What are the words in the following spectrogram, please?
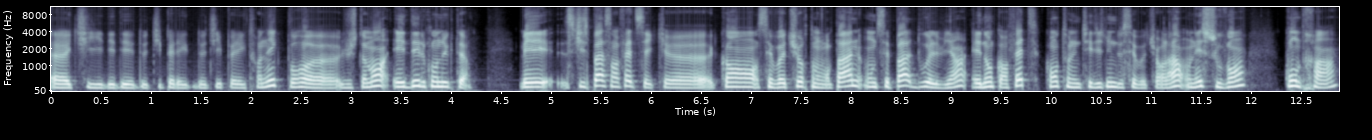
euh, qui des- de type de type électronique pour euh, justement aider le conducteur. Mais ce qui se passe en fait, c'est que quand ces voitures tombent en panne, on ne sait pas d'où elles viennent, et donc en fait, quand on utilise une de ces voitures-là, on est souvent contraint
